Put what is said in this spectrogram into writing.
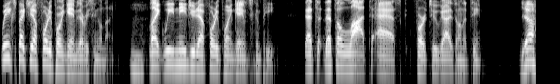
We expect you to have forty point games every single night. Like we need you to have forty point games to compete. That's that's a lot to ask for two guys on a team. yeah,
